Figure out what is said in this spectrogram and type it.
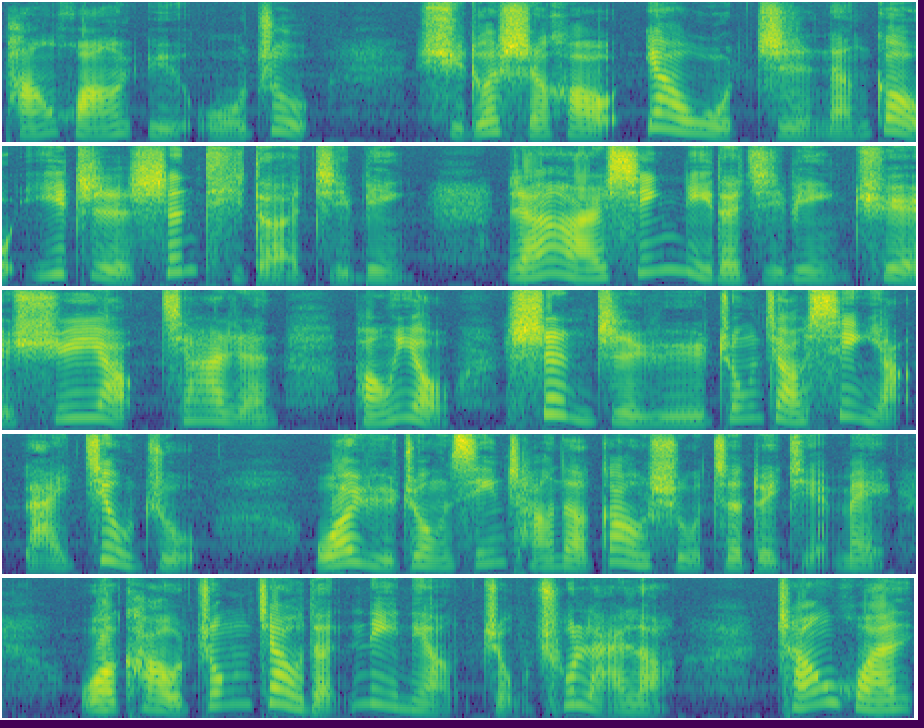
彷徨与无助。许多时候，药物只能够医治身体的疾病，然而心理的疾病却需要家人。朋友，甚至于宗教信仰来救助。我语重心长地告诉这对姐妹：“我靠宗教的力量走出来了。偿还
